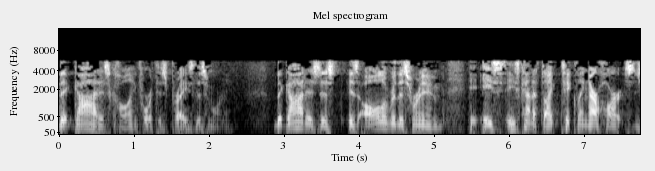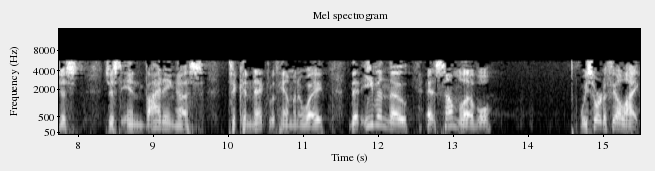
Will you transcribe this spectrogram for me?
that God is calling forth his praise this morning. That God is just is all over this room. He's he's kind of like tickling our hearts, just just inviting us to connect with him in a way that even though at some level we sort of feel like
